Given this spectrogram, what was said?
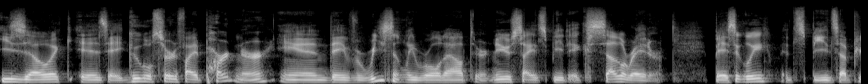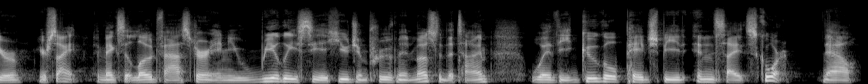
Ezoic is a Google certified partner and they've recently rolled out their new site speed accelerator. Basically, it speeds up your, your site. It makes it load faster, and you really see a huge improvement most of the time with the Google Page Speed Insight score. Now,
